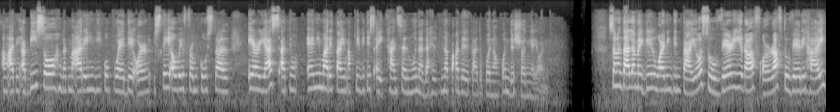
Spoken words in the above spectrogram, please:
ang ating abiso hanggat maaari hindi po pwede or stay away from coastal areas at yung any maritime activities ay cancel muna dahil napakadelikado po ng kondisyon ngayon. Samantala, may gale warning din tayo. So, very rough or rough to very high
